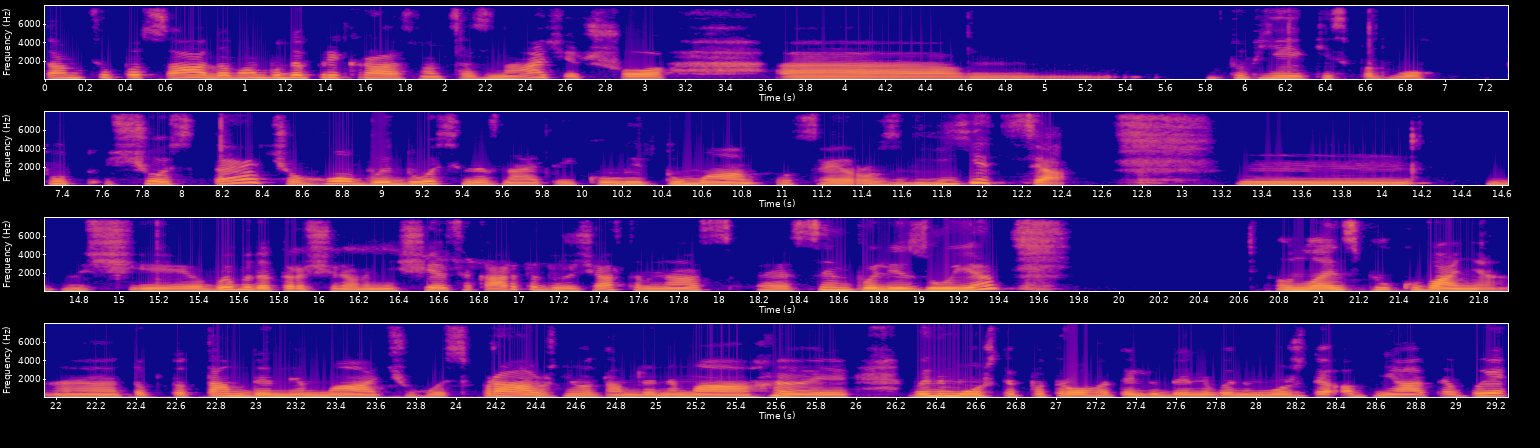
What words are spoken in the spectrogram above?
там цю посаду, вам буде прекрасно. Це значить, що е, тут є якийсь подвох. Тут щось те, чого ви досі не знаєте. І коли туман оцей розвіється, ви будете розчаровані. Ще ця карта дуже часто в нас е, символізує онлайн-спілкування. Е, Тобто там, де нема чогось справжнього, там, де нема, е, ви не можете потрогати людину, ви не можете обняти, ви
